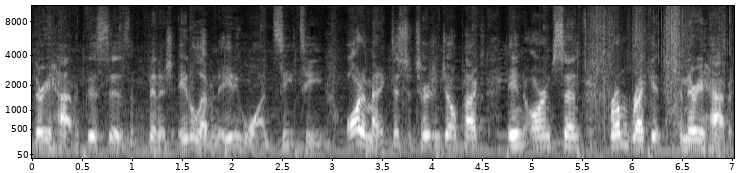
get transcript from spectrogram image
There you have it. This is the Finish 81181 CT automatic dish detergent gel packs in orange scent from Reckitt, and there you have it.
